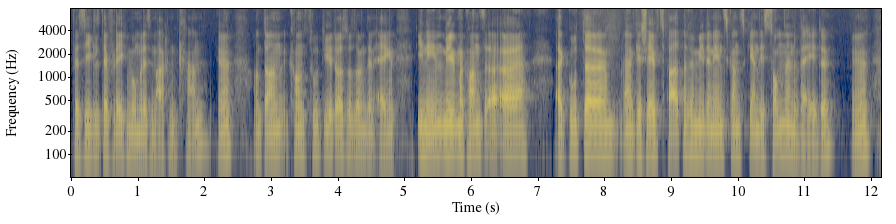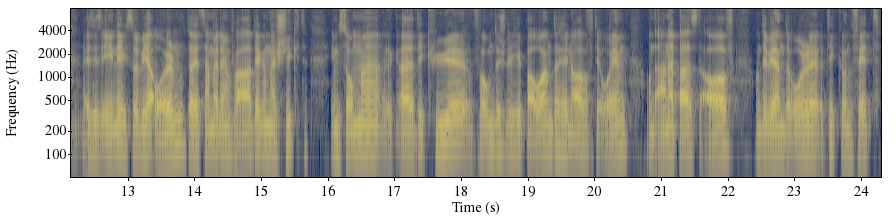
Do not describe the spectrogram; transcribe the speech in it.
versiegelte Flächen, wo man das machen kann. Ja? Und dann kannst du dir da sozusagen den eigenen. Ich nenne, man kann es, äh, äh, ein guter äh, Geschäftspartner für mich, der nennt es ganz gern die Sonnenweide. Ja? Es ist ähnlich so wie ein Alm, da jetzt haben wir da im Vorarlberg und man schickt im Sommer äh, die Kühe von unterschiedlichen Bauern da hinauf auf die Alm und einer passt auf und die werden da alle dick und fett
